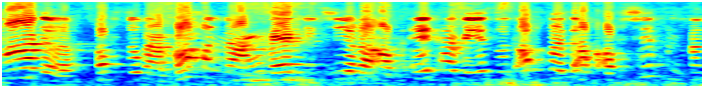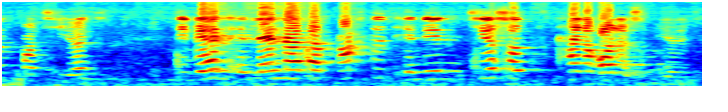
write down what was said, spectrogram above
Tage, oft sogar wochenlang werden die Tiere auf LKWs und oftmals auch auf Schiffen transportiert. Sie werden in Länder verfrachtet, in denen Tierschutz keine Rolle spielt.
